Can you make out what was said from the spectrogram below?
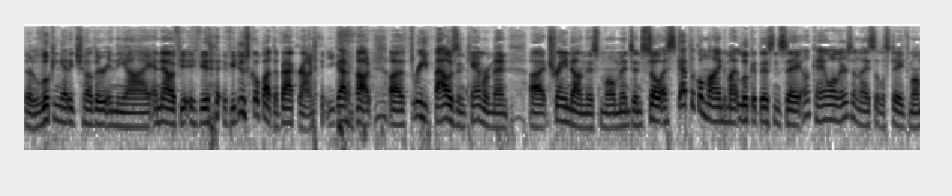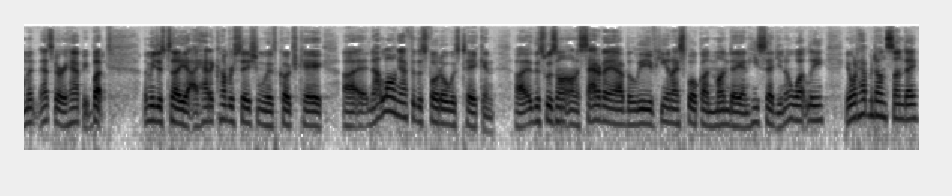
They're looking at each other in the eye. And now, if you if you if you do scope out the background, you got about uh, three thousand cameramen uh, trained on this moment. And so, a skeptical mind might look at this and say, "Okay, well, there's a nice little stage moment. That's very happy." But let me just tell you, I had a conversation with Coach K uh, not long after this photo was taken. Uh, this was on, on, a Saturday, I believe. He and I spoke on Monday, and he said, You know what, Lee? You know what happened on Sunday?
